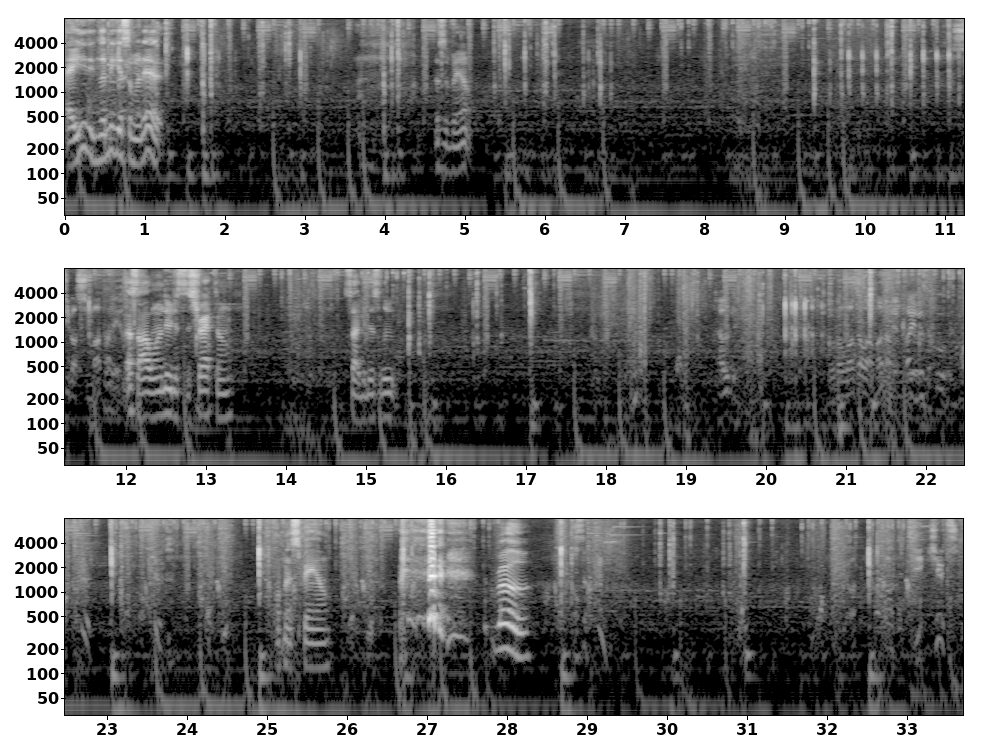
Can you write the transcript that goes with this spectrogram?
hey, you need let me get some of that. That's a vamp. That's all I want to do, just distract them. So I get this loot. finna spam. Bro.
